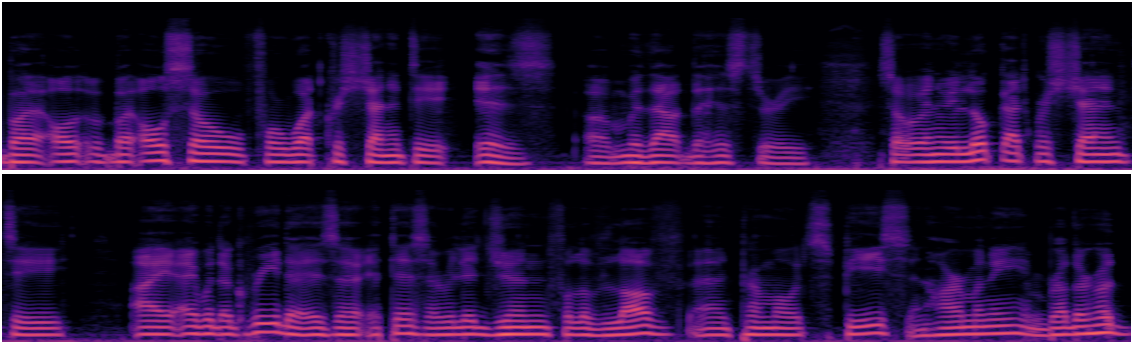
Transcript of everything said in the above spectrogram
but al- but also for what Christianity is um, without the history. So when we look at Christianity, I, I would agree that is a, it is a religion full of love and promotes peace and harmony and brotherhood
